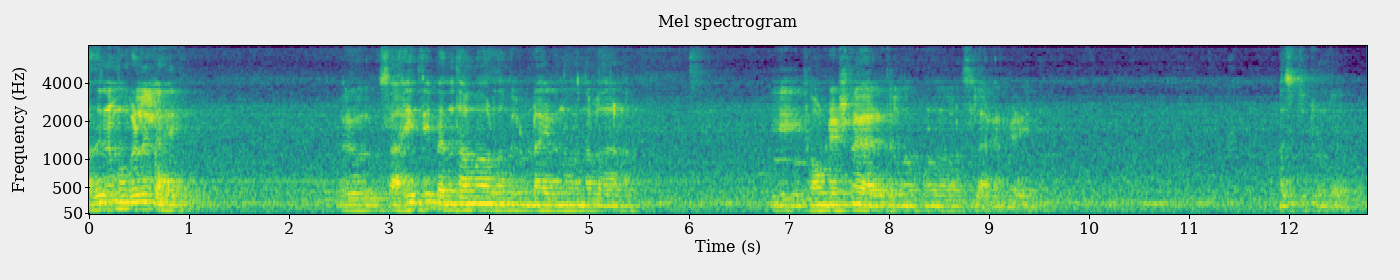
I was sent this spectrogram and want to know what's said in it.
അതിന് മുകളിലായി ഒരു സാഹിത്യ ബന്ധം അവർ തമ്മിലുണ്ടായിരുന്ന. ഫൗണ്ടേഷന്റെ കാര്യത്തിൽ നമുക്ക് മനസ്സിലാക്കാൻ കഴിയുന്നു. വസിച്ചിട്ടുണ്ട്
